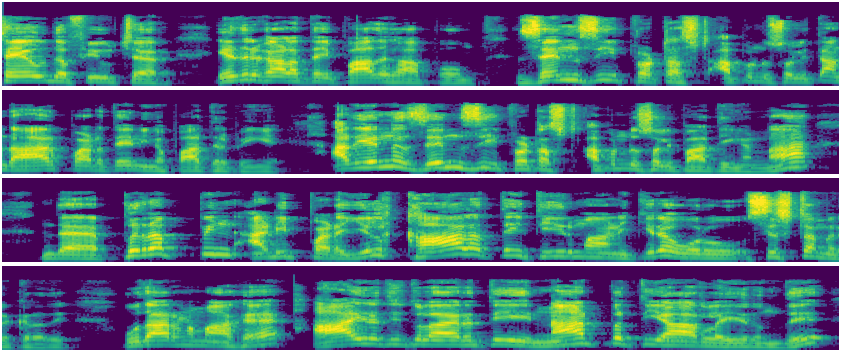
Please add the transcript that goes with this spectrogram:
சேவ் த ஃபியூச்சர் எதிர்காலத்தை பாதுகாப்போம். ஜென்சி ப்ரொட்டஸ்ட் அப்படின்னு சொல்லி தான் அந்த ஆர்ப்பாட்டத்தை நீங்கள் பார்த்துருப்பீங்க. அது என்ன ஜென்சி ப்ரொட்டஸ்ட் அப்படின்னு சொல்லி பார்த்தீங்கன்னா இந்த பிறப்பின் அடிப்படையில் காலத்தை தீர்மானிக்கிற ஒரு சிஸ்டம் இருக்கிறது. உதாரணமாக ஆயிரத்தி தொள்ளாயிரத்தி நாற்பத்தி ஆறில் இருந்து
